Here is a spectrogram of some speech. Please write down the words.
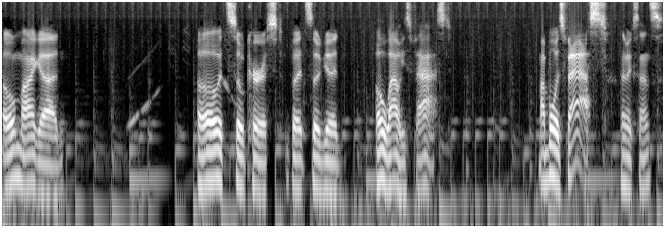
Oh my god. Oh, it's so cursed, but it's so good. Oh wow, he's fast. My boy's fast! That makes sense.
